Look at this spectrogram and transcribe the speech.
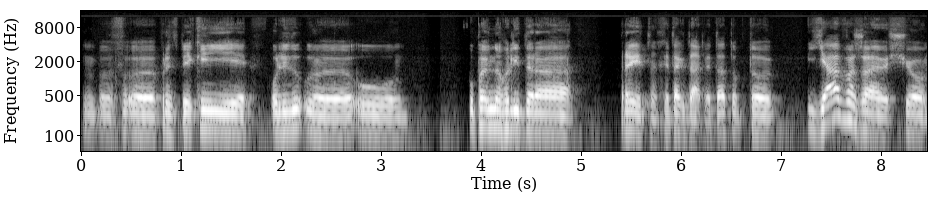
в, в принципі, який у, у, у певного лідера рейтинг і так далі. Да? Тобто, я вважаю, що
